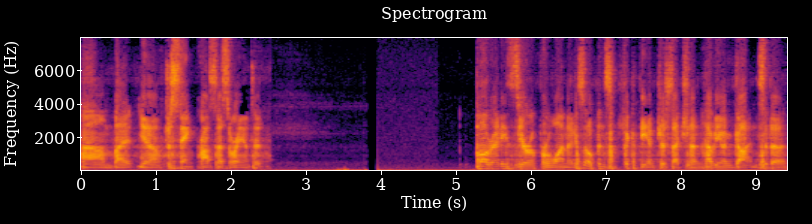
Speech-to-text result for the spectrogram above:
Um, but you know just staying process oriented. I'm already zero for one. I just opened some chick at the intersection. Haven't even gotten to the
